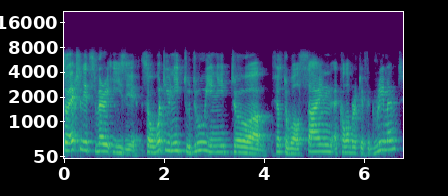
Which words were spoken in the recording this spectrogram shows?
So actually, it's very easy. So what you need to do, you need to uh, first of all sign a collaborative agreement.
